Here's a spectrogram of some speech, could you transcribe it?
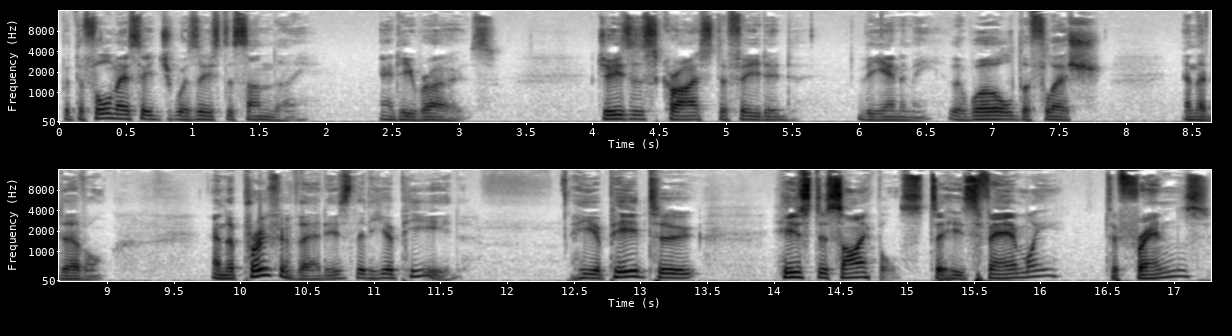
But the full message was Easter Sunday, and he rose. Jesus Christ defeated the enemy, the world, the flesh, and the devil. And the proof of that is that he appeared. He appeared to his disciples, to his family, to friends,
